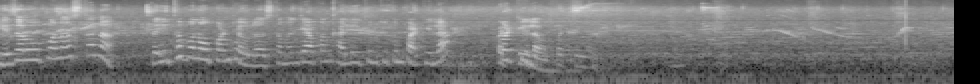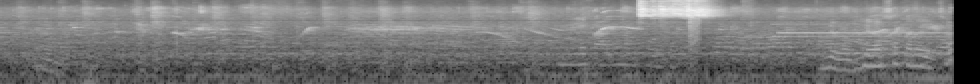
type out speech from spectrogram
हे जर ओपन असतं ना तर इथं पण ओपन ठेवलं असतं. म्हणजे आपण खाली इथून तिथून पाठीला पट्टी लावून. हे बघ हे असं करायचं.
